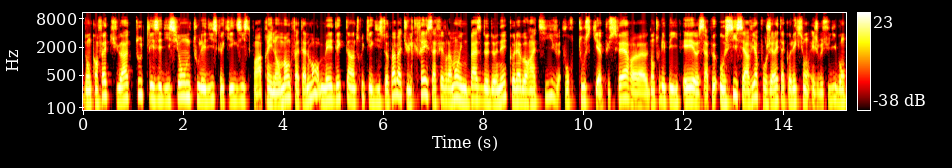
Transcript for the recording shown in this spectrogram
Donc, en fait, tu as toutes les éditions de tous les disques qui existent. Enfin, après, il en manque fatalement, mais dès que tu as un truc qui n'existe pas, bah, tu le crées et ça fait vraiment une base de données collaborative pour tout ce qui a pu se faire euh, dans tous les pays. Et euh, ça peut aussi servir pour gérer ta collection. Et je me suis dit, bon,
